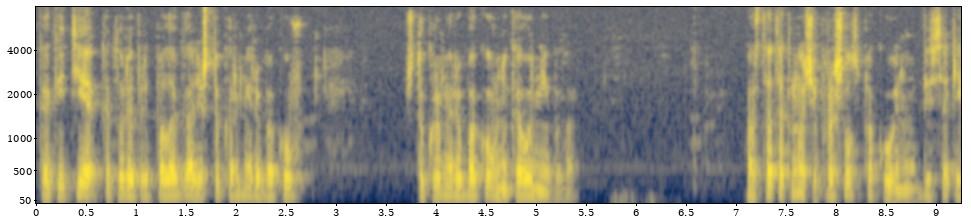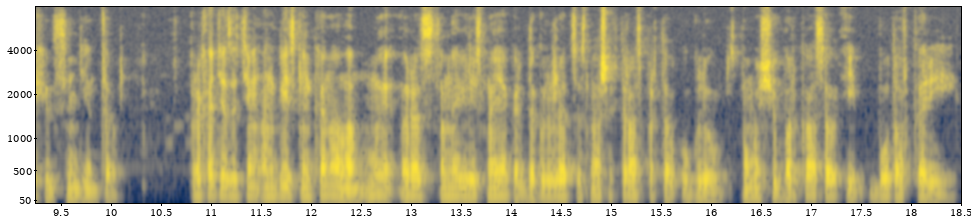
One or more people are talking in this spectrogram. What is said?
как и те, которые предполагали, что кроме рыбаков, что кроме рыбаков никого не было. Остаток ночи прошел спокойно, без всяких инцидентов. Проходя затем английским каналом, мы раз становились на якорь догружаться с наших транспортов углем с помощью баркасов и ботов Кореи.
